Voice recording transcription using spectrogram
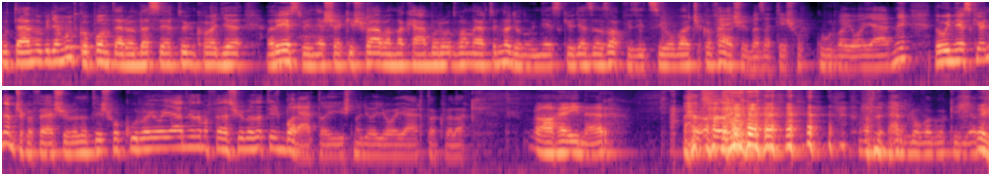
Utánuk ugye múltkor pont erről beszéltünk, hogy a részvényesek is fel vannak háborodva, mert hogy nagyon úgy néz ki, hogy ezzel az akvizícióval csak a felső vezetés fog kurva jól járni, de úgy néz ki, hogy nem csak a felső vezetés fog kurva jól járni, hanem a felső vezetés barátai is nagyon jól jártak vele. A helyi NER. A NER lovagok, igen.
